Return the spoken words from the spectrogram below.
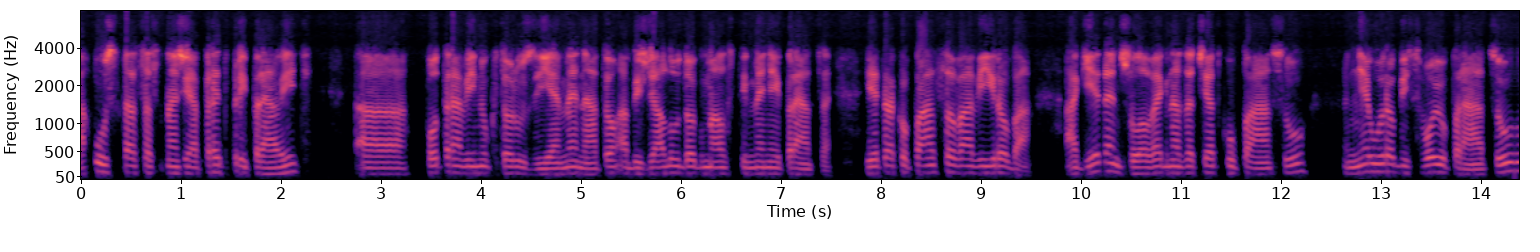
a ústa sa snažia predpripraviť uh, potravinu, ktorú zjeme na to, aby žalúdok mal s tým menej práce. Je to ako pásová výroba ak jeden človek na začiatku pásu neurobi svoju prácu,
